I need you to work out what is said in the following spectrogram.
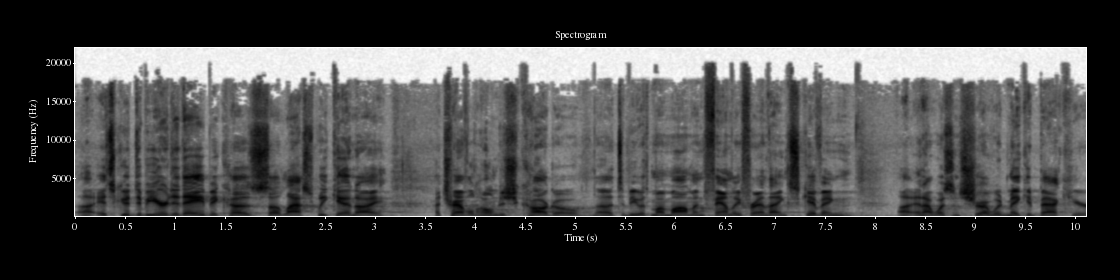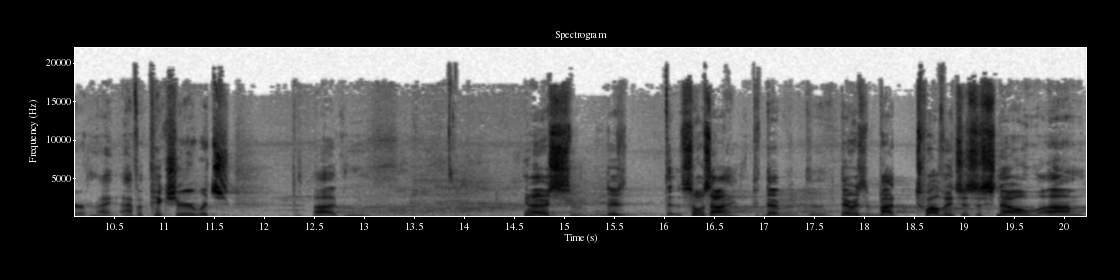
Uh, it's good to be here today because uh, last weekend I, I traveled home to Chicago uh, to be with my mom and family for Thanksgiving, uh, and I wasn't sure I would make it back here. I have a picture which, uh, you know, there's, there's so was I. There was about 12 inches of snow. Um,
